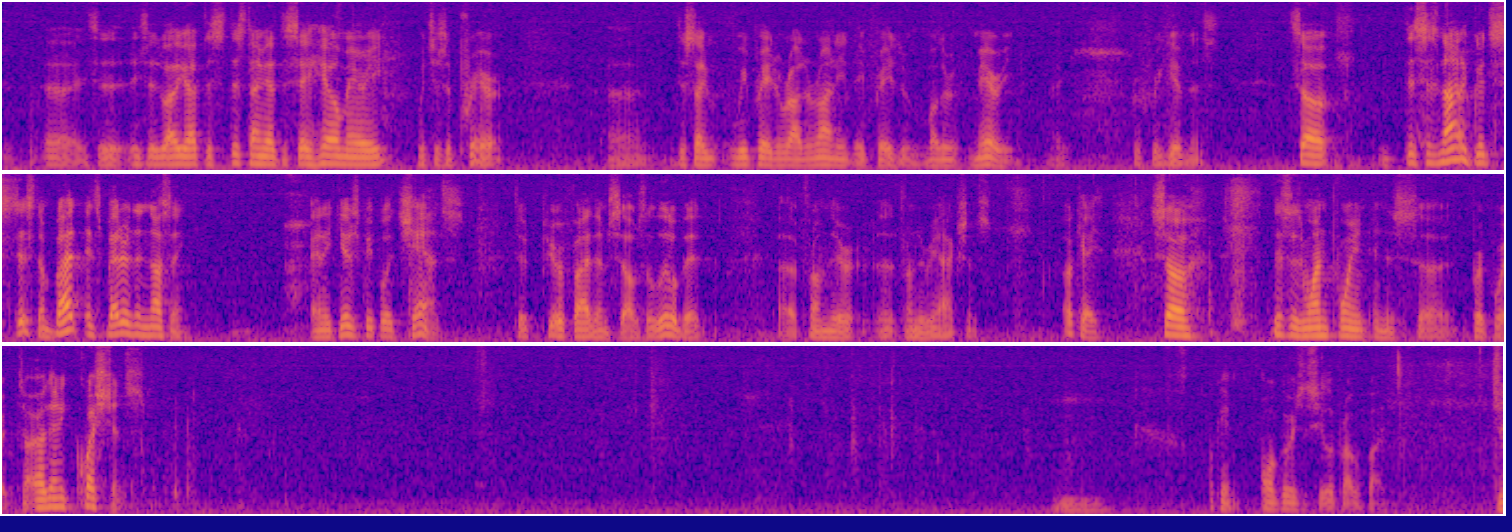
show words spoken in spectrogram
uh, he, says, he says, well, you have to, this time you have to say Hail Mary, which is a prayer. Uh, just like we pray to Radharani, they pray to Mother Mary right, for forgiveness. So this is not a good system, but it's better than nothing and it gives people a chance to purify themselves a little bit from their uh, from the reactions. Okay, so This is one point in this uh, purport. So Are there any questions? Okay, all glories to Srila Prabhupada. Jai.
